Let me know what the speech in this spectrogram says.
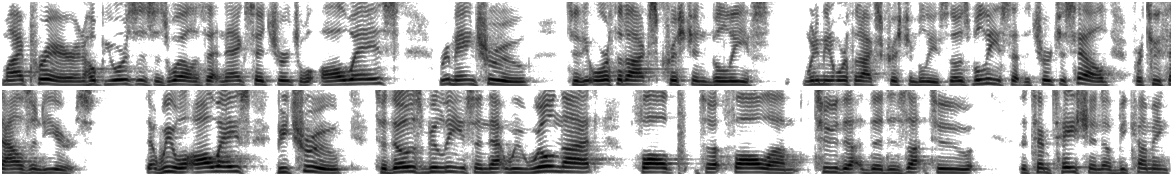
my prayer, and I hope yours is as well, is that Nags Head Church will always remain true to the Orthodox Christian beliefs. What do you mean Orthodox Christian beliefs? Those beliefs that the church has held for 2,000 years. That we will always be true to those beliefs and that we will not fall to, fall um, to the, the to the temptation of becoming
